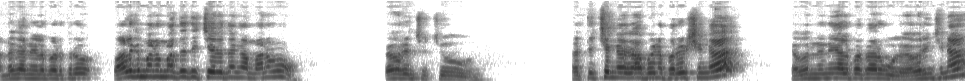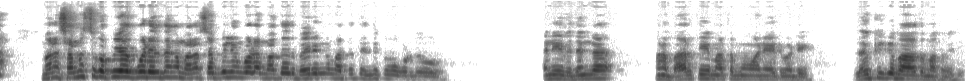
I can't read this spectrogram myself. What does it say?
అండగా నిలబడతారో వాళ్ళకి మనం మద్దతు ఇచ్చే విధంగా మనము వ్యవహరించవచ్చు ప్రత్యక్షంగా కాకపోయినా పరోక్షంగా ఎవరి నిర్ణయాల ప్రకారం వాళ్ళు వ్యవహరించినా మన సంస్థకు ఉపయోగపడే విధంగా మన సభ్యులను కూడా మద్దతు బహిరంగ మద్దతు ఎందుకు ఇవ్వకూడదు అనే విధంగా మన భారతీయ మతము అనేటువంటి లౌకిక భారత మతం ఇది.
